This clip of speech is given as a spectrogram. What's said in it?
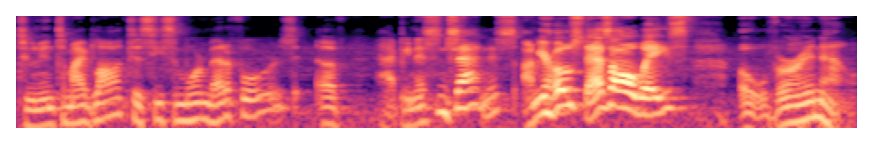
tune into my blog to see some more metaphors of happiness and sadness. I'm your host, as always, over and out.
